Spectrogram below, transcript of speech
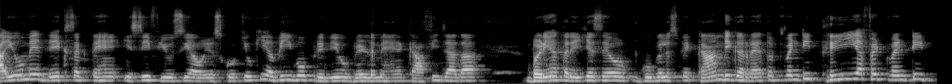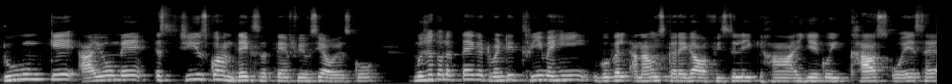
आईओ में देख सकते हैं इसी फ्यूसिया ओएस को, क्योंकि अभी वो प्रीव्यू बिल्ड में है, काफ़ी ज़्यादा बढ़िया तरीके से वो गूगल उस पर काम भी कर रहा है। तो 23 या फिर 22 के आईओ में इस चीज़ को हम देख सकते हैं फ्यूसिया ओएस को। मुझे तो लगता है कि 23 में ही गूगल अनाउंस करेगा ऑफिशियली कि हाँ ये कोई खास ओएस है।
